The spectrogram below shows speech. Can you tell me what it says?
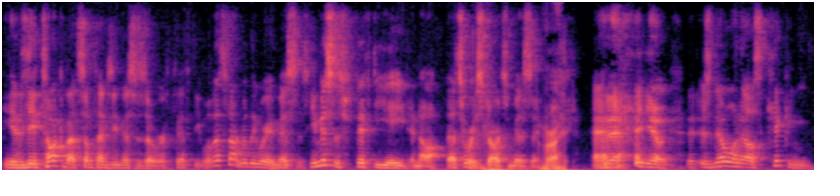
you know, they talk about sometimes he misses over 50. Well, that's not really where he misses. He misses 58 and up. That's where he starts missing. Right. And, and you know, there's no one else kicking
